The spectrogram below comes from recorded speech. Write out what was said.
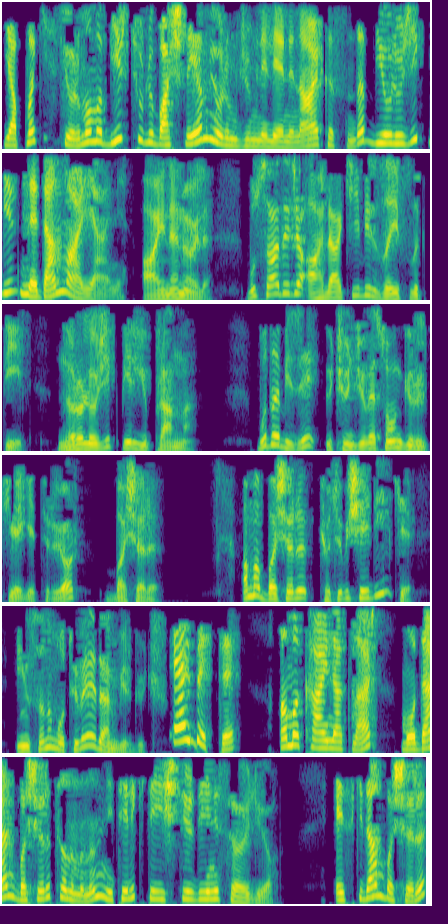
yapmak istiyorum ama bir türlü başlayamıyorum cümlelerinin arkasında biyolojik bir neden var yani. Aynen öyle. Bu sadece ahlaki bir zayıflık değil, nörolojik bir yıpranma. Bu da bizi üçüncü ve son gürültüye getiriyor, başarı. Ama başarı kötü bir şey değil ki, insanı motive eden bir güç. Elbette ama kaynaklar modern başarı tanımının nitelik değiştirdiğini söylüyor. Eskiden başarı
